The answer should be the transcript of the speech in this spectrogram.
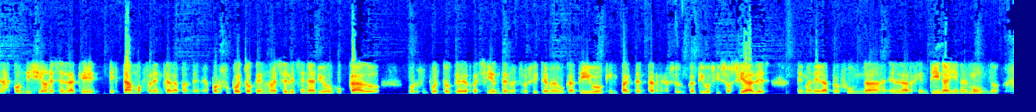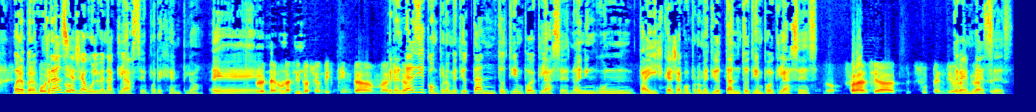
las condiciones en las que estamos frente a la pandemia. Por supuesto que no es el escenario buscado, por supuesto que resiente nuestro sistema educativo, que impacta en términos educativos y sociales de manera profunda en la Argentina y en el mundo. Bueno, pero en Por Francia ya vuelven a clase, por ejemplo. Eh, Pero está en una situación distinta, Pero nadie comprometió tanto tiempo de clases. No hay ningún país que haya comprometido tanto tiempo de clases. No, Francia suspendió Tres las clases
